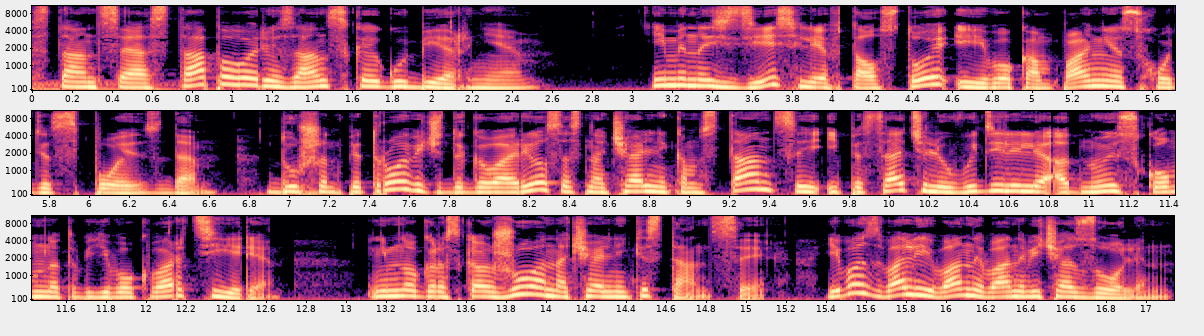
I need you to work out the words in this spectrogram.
Станция Остапова, Рязанская губерния. Именно здесь Лев Толстой и его компания сходят с поезда. Душан Петрович договорился с начальником станции, и писателю выделили одну из комнат в его квартире. Немного расскажу о начальнике станции. Его звали Иван Иванович Азолин.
